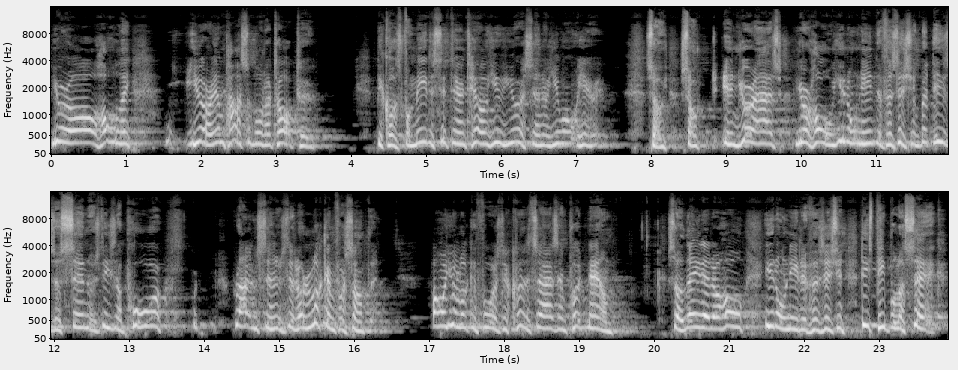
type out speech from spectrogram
You're all holy. You are impossible to talk to. Because for me to sit there and tell you you're a sinner, you won't hear it. So, so in your eyes, you're whole. You don't need the physician, but these are sinners. These are poor, rotten sinners that are looking for something. All you're looking for is to criticize and put down. So they that are whole, you don't need a physician. These people are sick.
